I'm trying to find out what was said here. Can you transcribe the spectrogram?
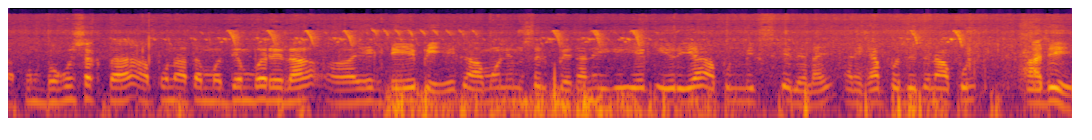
आपण बघू शकता आपण आता मध्यम बरेला एक डी ए पी एक अमोनियम सल्फेट आणि एक- युरिया आपण मिक्स केलेला आहे. आणि ह्या पद्धतीनं आपण आधी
